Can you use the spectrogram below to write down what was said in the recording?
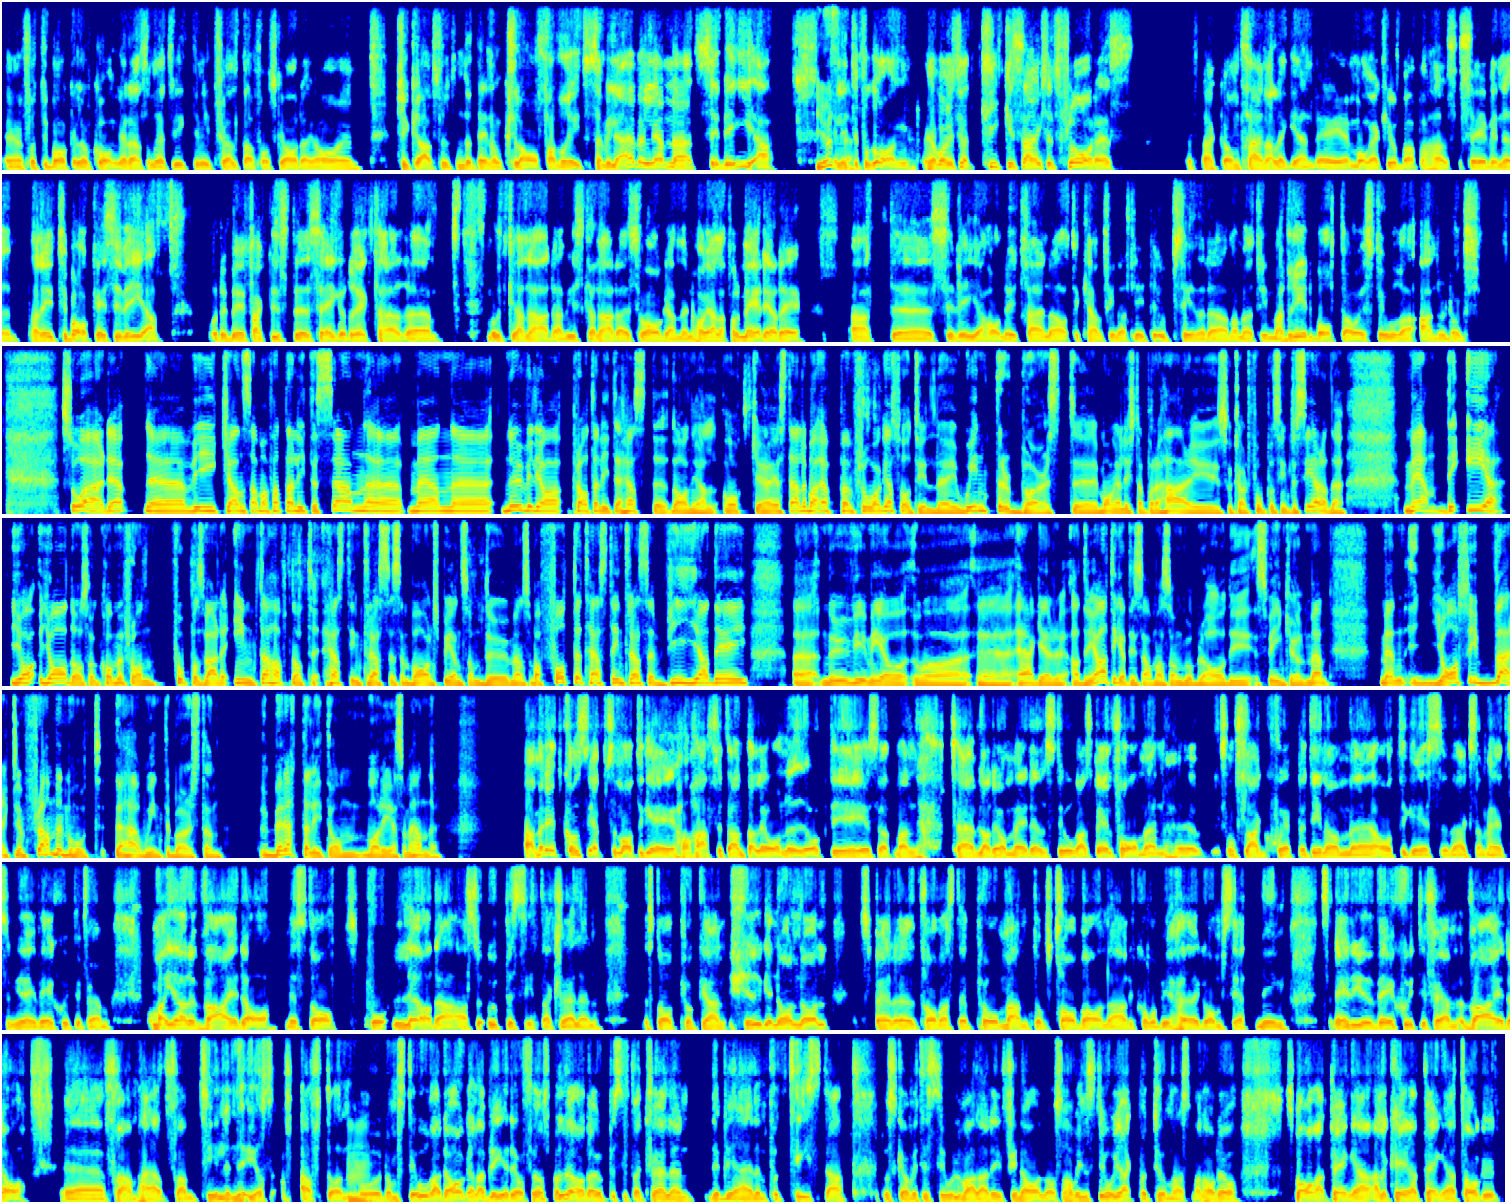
Eh, fått tillbaka Lokonga där som rätt viktig mittfältare från skada. Jag eh, tycker absolut inte att det är någon klar favorit. Sen vill jag även lämna Sevilla. Just det. är lite på gång. Jag har ju sett Kiki Sanchez Flores. Snacka om tränarlegend. Det är många klubbar på hans CV nu. Han är tillbaka i Sevilla och det blir faktiskt eh, seger direkt här mot Granada. Visst, Granada är svaga, men har i alla fall med er det att eh, Sevilla har ny tränare och att det kan finnas lite uppsida där. Man möter Madrid borta och är stora underdogs. Så är det. Eh, vi kan sammanfatta lite sen, eh, men nu vill jag prata lite häst, Daniel. Och jag ställer bara öppen fråga så till dig. Winterburst. Många lyssnar på det här är såklart fotbollsintresserade. Men det är jag, jag då som kommer från fotbollsvärlden, inte haft något hästintresse sedan barnsben som du, men som har fått ett hästintresse via dig. Eh, nu är vi med och, och eh, äger Adriatica tillsammans som går bra och det är svinkul. Men, men jag ser verkligen fram emot den här Winterbursten. Berätta lite om vad det är som händer. Ja, men det är ett koncept som ATG har haft ett antal år nu och det är så att man tävlar då med den stora spelformen, eh, liksom flaggskeppet inom eh, ATGs verksamhet som ju är V75. Och man gör det varje dag med start på lördag, alltså uppesittarkvällen. Start klockan 20.00 Eh, travas det på Mantorps travbana. Det kommer bli hög omsättning. Sen är det ju V75 varje dag eh, fram här fram till nyårsafton. Mm. Och de stora dagarna blir då först på lördag uppesittarkvällen. Det blir även på tisdag. Då ska vi till Solvalla, det är finaler. Så har vi en stor jackpot Thomas. Man har då sparat pengar, allokerat pengar, tagit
